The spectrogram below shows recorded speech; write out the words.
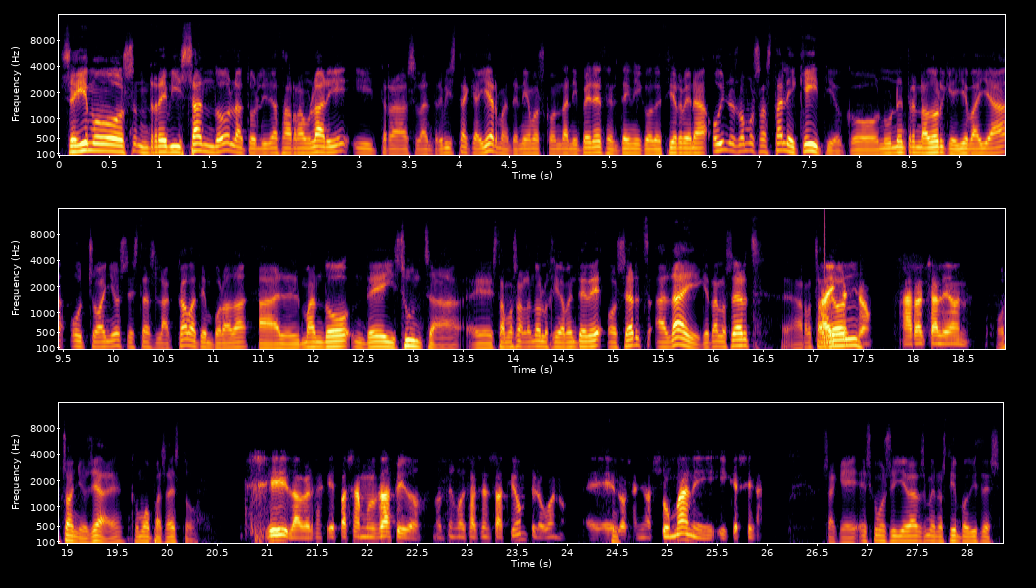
Seguimos revisando la actualidad a Raulari y tras la entrevista que ayer manteníamos con Dani Pérez, el técnico de Ciervena, hoy nos vamos hasta Lekeitio con un entrenador que lleva ya ocho años, esta es la octava temporada, al mando de Isuncha. Eh, estamos hablando lógicamente de Oserts Alday. ¿Qué tal Oserts? Arracha León. Arracha León. Ocho años ya, ¿eh? ¿Cómo pasa esto? Sí, la verdad es que pasa muy rápido. No tengo esa sensación, pero bueno, eh, los años suman y, que sigan. O sea que es como si llevaras menos tiempo, dices.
